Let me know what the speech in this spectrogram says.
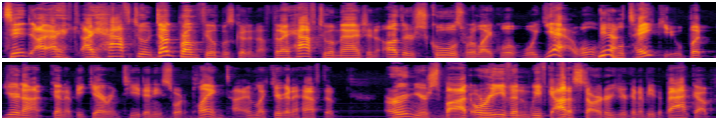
Did I, I I have to? Doug Brumfield was good enough that I have to imagine other schools were like, well, well, yeah, we'll Yeah. we'll take you, but you're not going to be guaranteed any sort of playing time. Like you're going to have to earn your spot, or even we've got a starter, you're going to be the backup.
